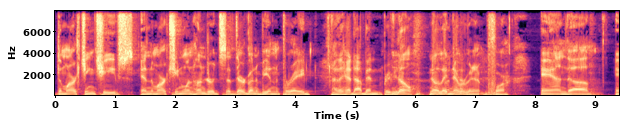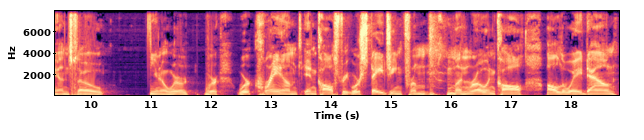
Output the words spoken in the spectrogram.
the marching chiefs and the marching 100 said they're going to be in the parade. And they had not been previous. No, no, they'd never been in it before, and uh, and so you know we're we're we're crammed in Call Street. We're staging from Monroe and Call all the way down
